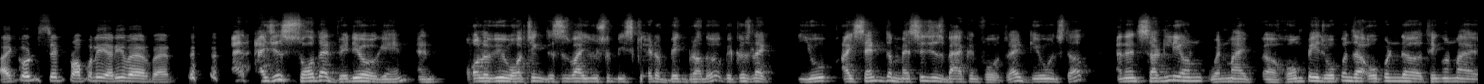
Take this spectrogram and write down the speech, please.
I couldn't sit properly anywhere, man. And I just saw that video again. And all of you watching, this is why you should be scared of Big Brother because, like, you, I sent the messages back and forth, right? You and stuff. And then suddenly, on when my uh, homepage opens, I opened the thing on my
